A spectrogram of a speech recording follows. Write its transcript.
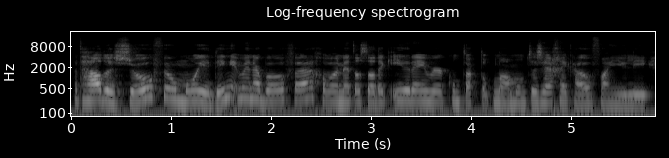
Het haalde zoveel mooie dingen in me naar boven. Gewoon net als dat ik iedereen weer contact opnam om te zeggen: Ik hou van jullie.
